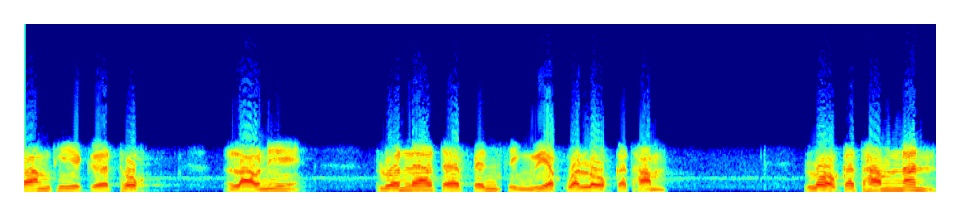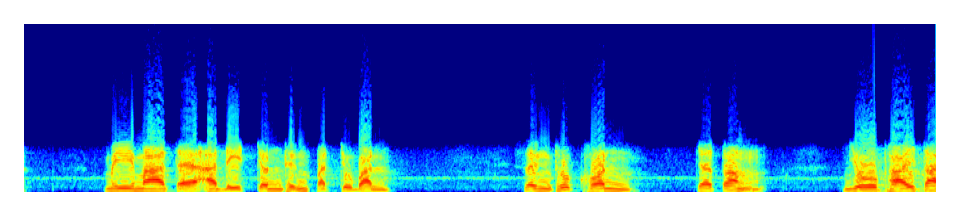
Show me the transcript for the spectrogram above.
บางทีเกิดทุกข์ เหล่านี้ล้วนแล้วแต่เป็นสิ่งเรียกว่าโลกกระทำโลกกระทำนั้น มีมาแต่อดีตจนถึงปัจจุบัน ซึ่งทุกคนจะต้องอยู่ภายใต้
